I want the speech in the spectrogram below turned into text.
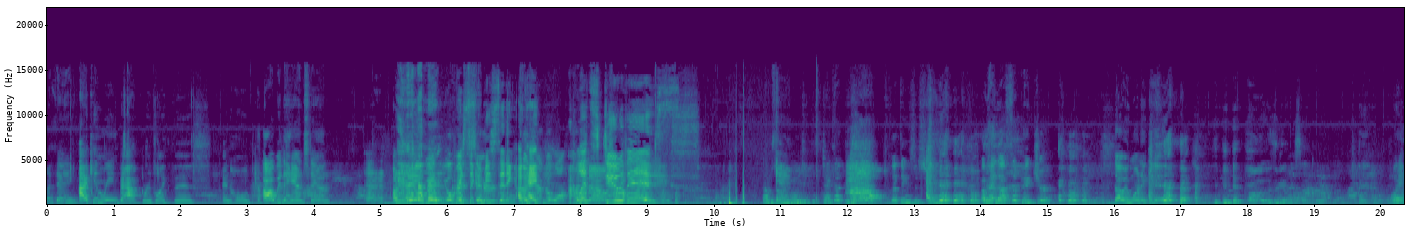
I think. I can lean backwards like this and hold. I'll be the handstand. Okay, You'll be- you'll be Krista can be sitting. Okay, long- let's do this. I'm sorry. Take that thing off. That thing's distracting. okay, that's the picture that we want to get. Oh, this is gonna be so cool. Wait,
